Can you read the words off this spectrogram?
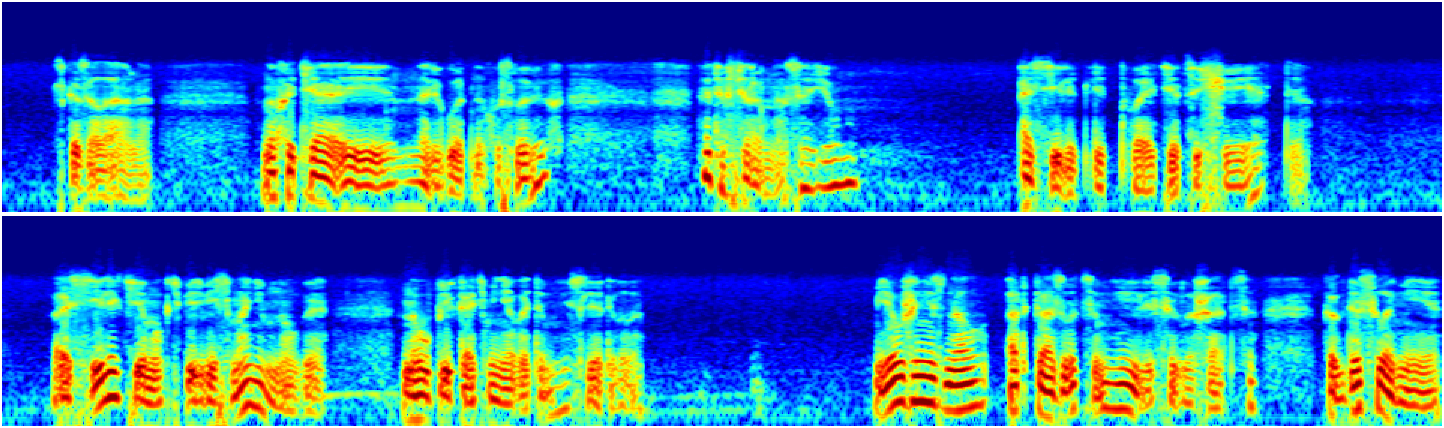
— сказала она. «Но хотя и на льготных условиях, это все равно заем. Осилит ли твой отец еще и это?» Осилить я мог теперь весьма немного, но упрекать меня в этом не следовало. Я уже не знал, отказываться мне или соглашаться, когда Соломея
